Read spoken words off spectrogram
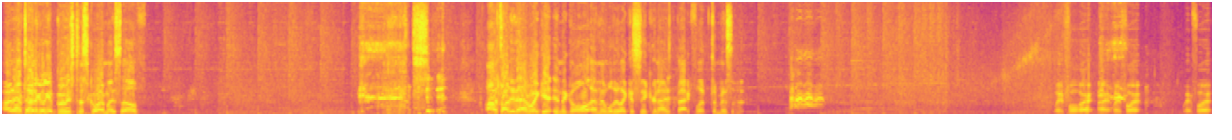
I don't have time to go get boost to score myself. oh, let's all do that. Everyone get in the goal, and then we'll do like a synchronized backflip to miss it. Wait for it. Alright, wait for it. Wait for it.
